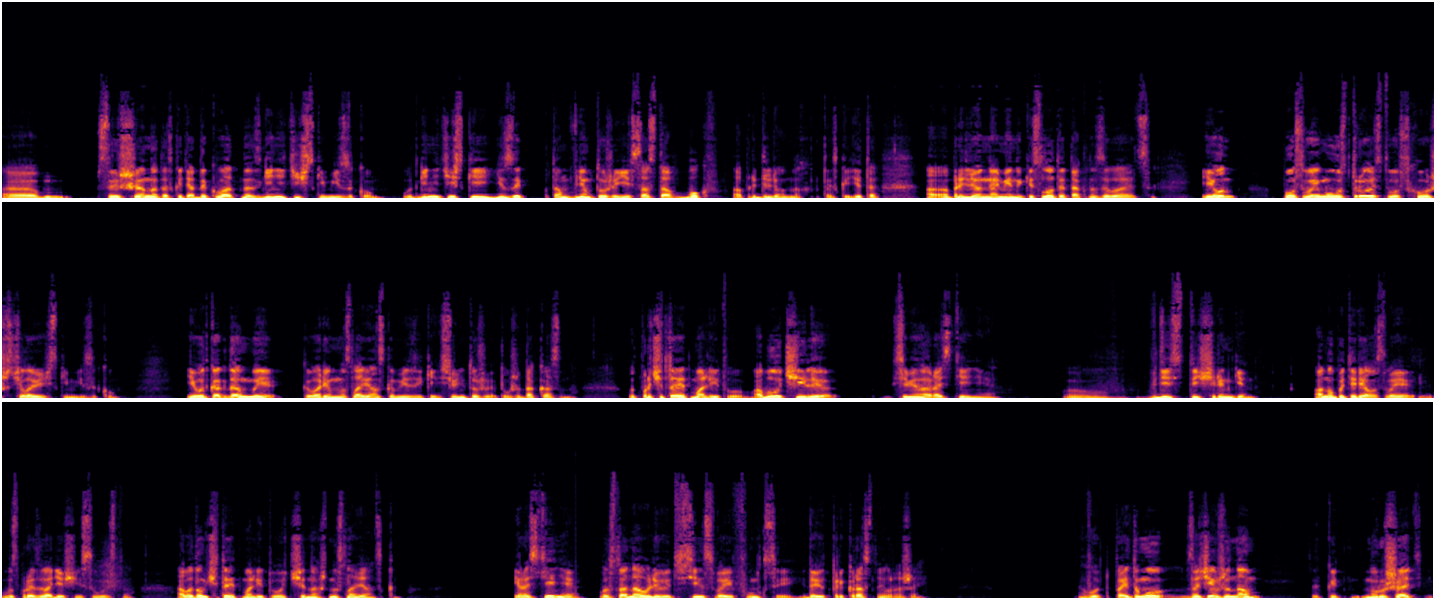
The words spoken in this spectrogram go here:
э, совершенно, так сказать, адекватна с генетическим языком. Вот генетический язык, там в нем тоже есть состав букв определенных, так сказать, это определенные аминокислоты так называются. И он по своему устройству схож с человеческим языком. И вот когда мы говорим на славянском языке, сегодня тоже это уже доказано, вот прочитает молитву, облучили семена растения в 10 тысяч рентген, оно потеряло свои воспроизводящие свойства. А потом читает молитву «Отче наш» на славянском. И растение восстанавливает все свои функции и дает прекрасный урожай. Вот. Поэтому зачем же нам так сказать, нарушать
